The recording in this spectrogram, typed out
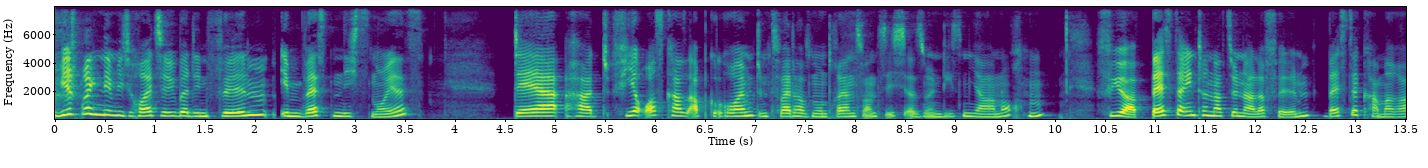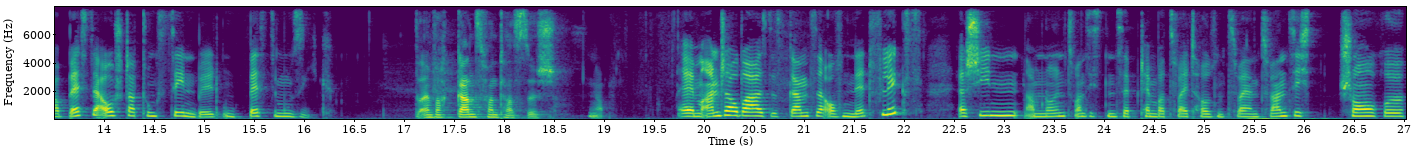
Wir sprechen nämlich heute über den Film Im Westen nichts Neues. Der hat vier Oscars abgeräumt in 2023, also in diesem Jahr noch, hm? für bester internationaler Film, beste Kamera, beste Ausstattung, Szenenbild und beste Musik. Das ist einfach ganz fantastisch. Ja. Ähm, anschaubar ist das Ganze auf Netflix, erschienen am 29. September 2022. Genre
